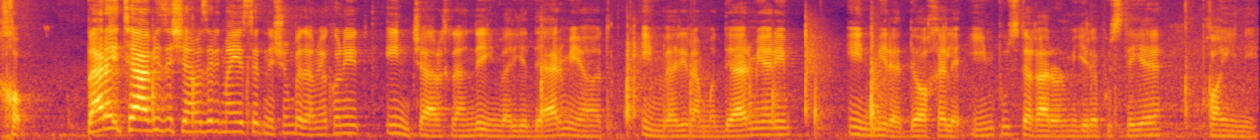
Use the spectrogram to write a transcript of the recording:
خب. برای تعویزش هم بذارید من یه ست نشون بدم. یا کنید این چرخ دنده اینوری در میاد اینوری رو ما در میاریم. این میره داخل این پوسته قرار می‌گیره پوسته پایینی.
